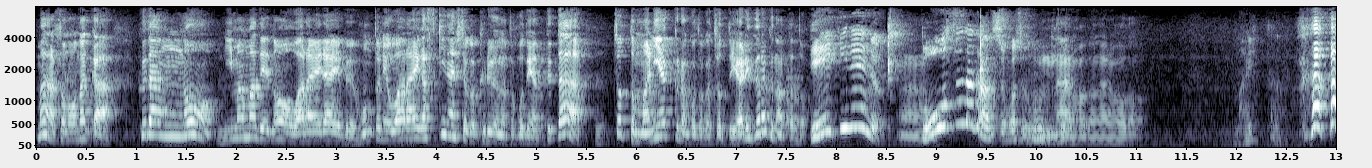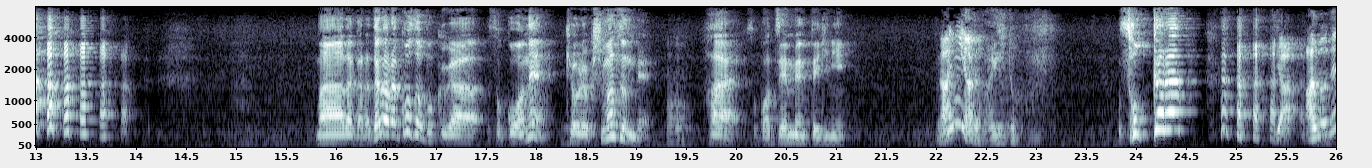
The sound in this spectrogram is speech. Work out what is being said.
まあそのなんか普段のうん。今までのお笑いライブ、本当にお笑いが好きな人が来るようなところでやってた、うん。ちょっとマニアックなことがちょっとやりづらくなったと、できねえのよ、うん。どうすんだって話ほしほんとなるほどなるほど。参ったな まあだからだからこそ僕がそこはね協力しますんで、うはい。そこは全面的に。ん何やればいいと思そっから？う いやあのね、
